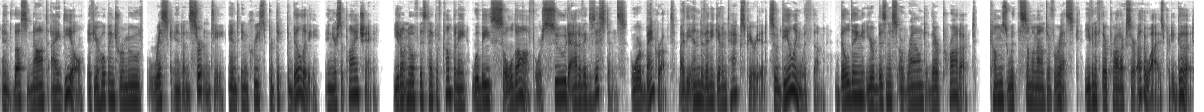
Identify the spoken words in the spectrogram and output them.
and thus not ideal if you're hoping to remove risk and uncertainty and increase predictability in your supply chain. You don't know if this type of company will be sold off or sued out of existence or bankrupt by the end of any given tax period. So, dealing with them, building your business around their product, comes with some amount of risk, even if their products are otherwise pretty good.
